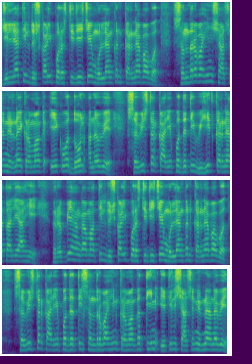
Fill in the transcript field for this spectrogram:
जिल्ह्यातील दुष्काळी परिस्थितीचे मूल्यांकन करण्याबाबत संदर्भहीन शासन निर्णय क्रमांक एक व दोन अन्वये सविस्तर कार्यपद्धती विहित करण्यात आली आहे. रब्बी हंगामातील दुष्काळी परिस्थितीचे मूल्यांकन करण्याबाबत सविस्तर कार्यपद्धती संदर्भाहीन क्रमांक तीन येथील शासन निर्णयानवे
